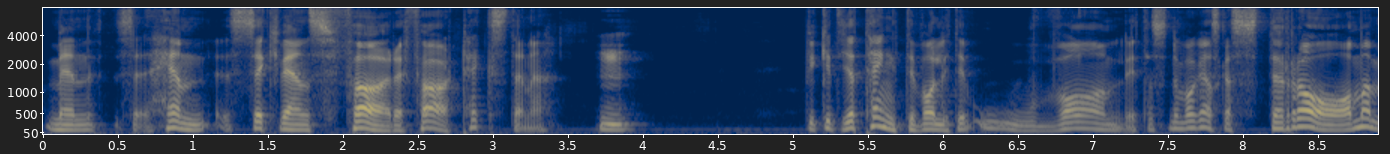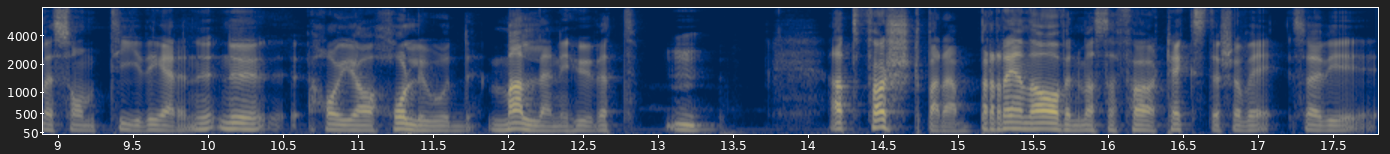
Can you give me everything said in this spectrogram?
med en se- sekvens före förtexterna. Mm. Vilket jag tänkte var lite ovanligt. Alltså de var ganska strama med sånt tidigare. Nu, nu har jag Hollywood-mallen i huvudet. Mm. Att först bara bränna av en massa förtexter så, vi, så, är vi,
